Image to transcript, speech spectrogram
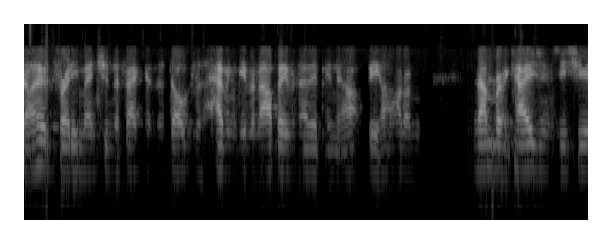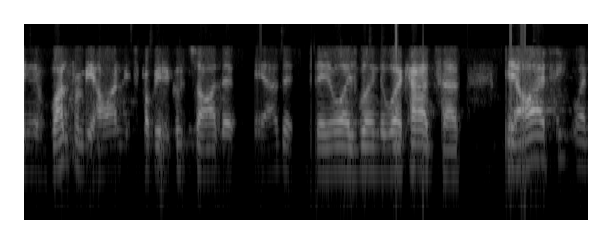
I heard Freddie mention the fact that the Dogs haven't given up, even though they've been up behind on a number of occasions this year and they've won from behind, it's probably a good sign that you know that they're always willing to work hard. So, yeah, I think when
